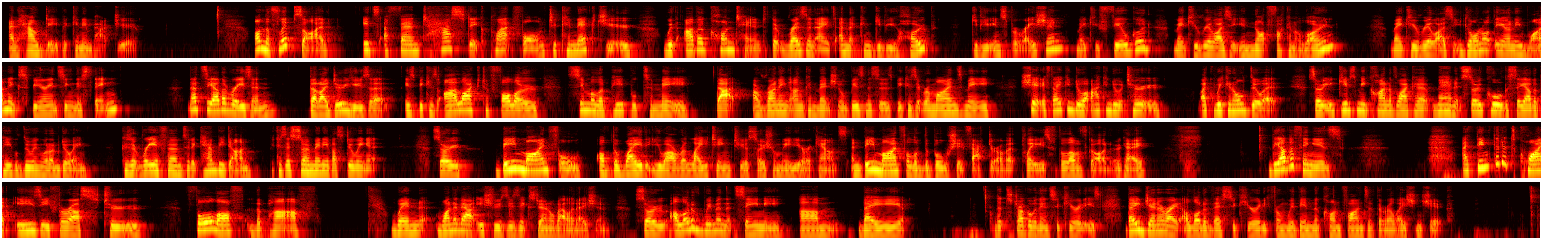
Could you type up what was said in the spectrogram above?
and how deep it can impact you. On the flip side, it's a fantastic platform to connect you with other content that resonates and that can give you hope, give you inspiration, make you feel good, make you realize that you're not fucking alone, make you realize that you're not the only one experiencing this thing. That's the other reason that I do use it is because I like to follow similar people to me that are running unconventional businesses because it reminds me, shit, if they can do it, I can do it too. Like we can all do it. So it gives me kind of like a man, it's so cool to see other people doing what I'm doing because it reaffirms that it can be done because there's so many of us doing it. So be mindful of the way that you are relating to your social media accounts and be mindful of the bullshit factor of it, please, for the love of God, okay? The other thing is, I think that it's quite easy for us to fall off the path when one of our issues is external validation. So a lot of women that see me, um, they that struggle with insecurities, they generate a lot of their security from within the confines of the relationship.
